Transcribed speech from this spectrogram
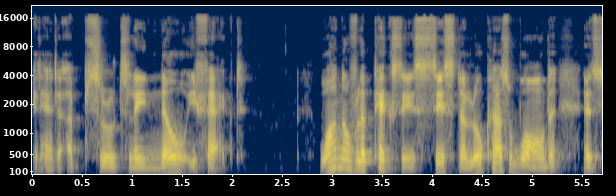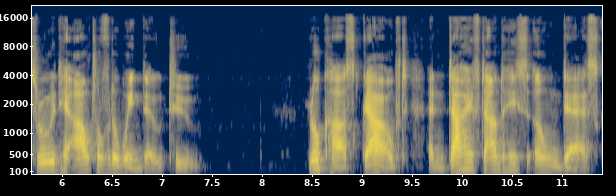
It had absolutely no effect. One of the pixies seized Lockhart's wand and threw it out of the window, too. Lockhart gulped and dived under his own desk,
